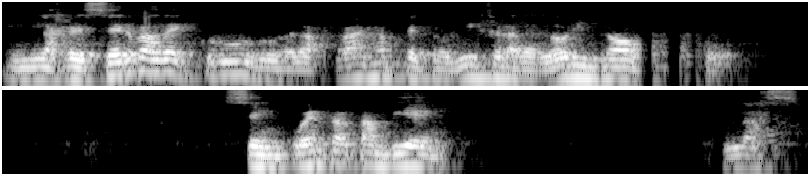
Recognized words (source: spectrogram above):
en las reservas de crudo de la franja petrolífera del Orinoco se encuentran también las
